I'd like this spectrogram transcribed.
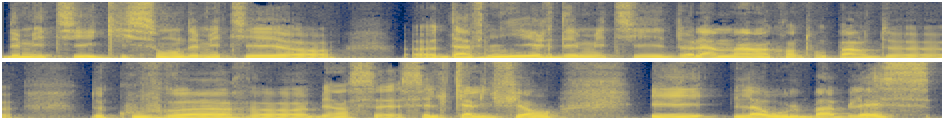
des métiers qui sont des métiers euh, d'avenir, des métiers de la main. Quand on parle de, de couvreur, eh bien c'est le qualifiant. Et là où le bas blesse,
